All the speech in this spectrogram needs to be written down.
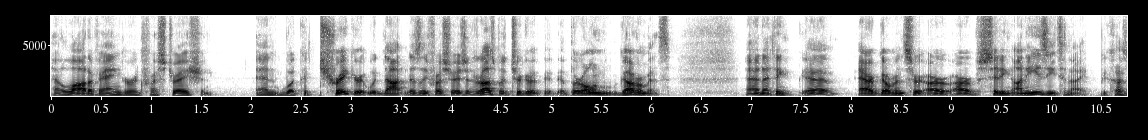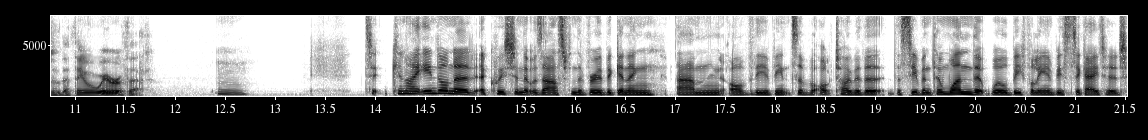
and a lot of anger and frustration. And what could trigger it would not necessarily frustration at us, but trigger their own governments. And I think uh, Arab governments are, are, are, sitting uneasy tonight because of that. They are aware of that. Mm. Can I end on a, a, question that was asked from the very beginning um, of the events of October the, the 7th, and one that will be fully investigated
